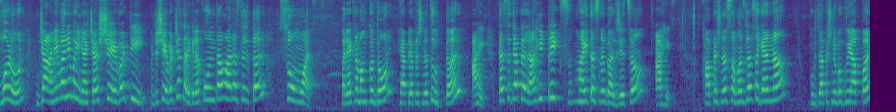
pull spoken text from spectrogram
म्हणून जानेवारी महिन्याच्या शेवटी म्हणजे शेवटच्या तारखेला कोणता वार असेल तर सोमवार. पर्याय क्रमांक दोन हे आपल्या प्रश्नाचं उत्तर आहे. त्यासाठी आपल्याला ही ट्रिक्स माहीत असणं गरजेचं आहे. हा प्रश्न समजला सगळ्यांना? पुढचा प्रश्न बघूया आपण.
